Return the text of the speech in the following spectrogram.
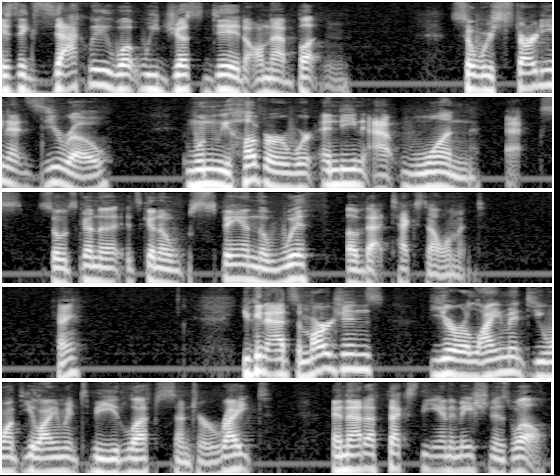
is exactly what we just did on that button. So we're starting at zero. When we hover, we're ending at 1x. So it's gonna it's gonna span the width of that text element. Okay. You can add some margins. Your alignment, do you want the alignment to be left, center, right? And that affects the animation as well.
